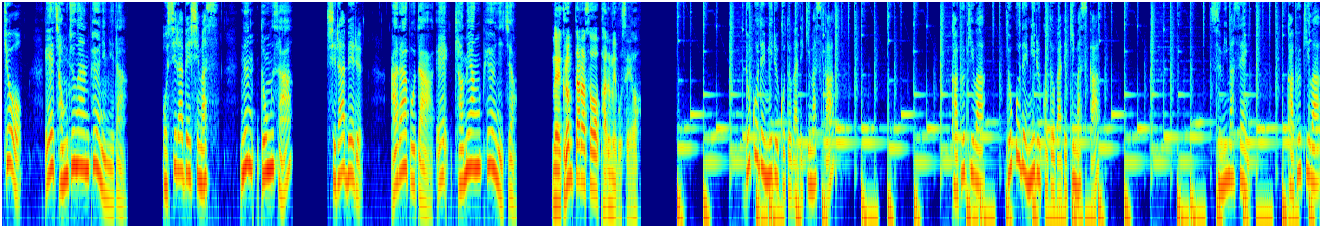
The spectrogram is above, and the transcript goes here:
今 의 정중한 표현입니다. 日お調べします 는 동사, 調べる 알아보다의 겸양 표현이죠. 네, 그럼 따라서 발음해 보세요. どこで見ることができますか歌舞伎はどこで見ることができますかすみません歌舞伎は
